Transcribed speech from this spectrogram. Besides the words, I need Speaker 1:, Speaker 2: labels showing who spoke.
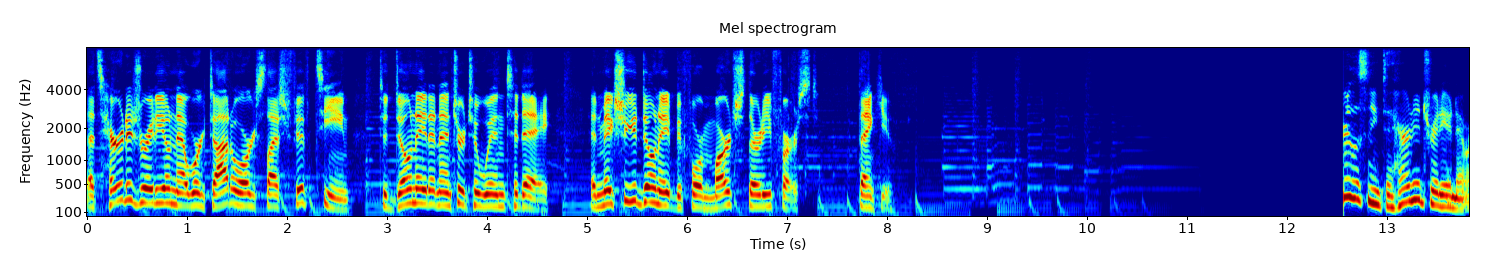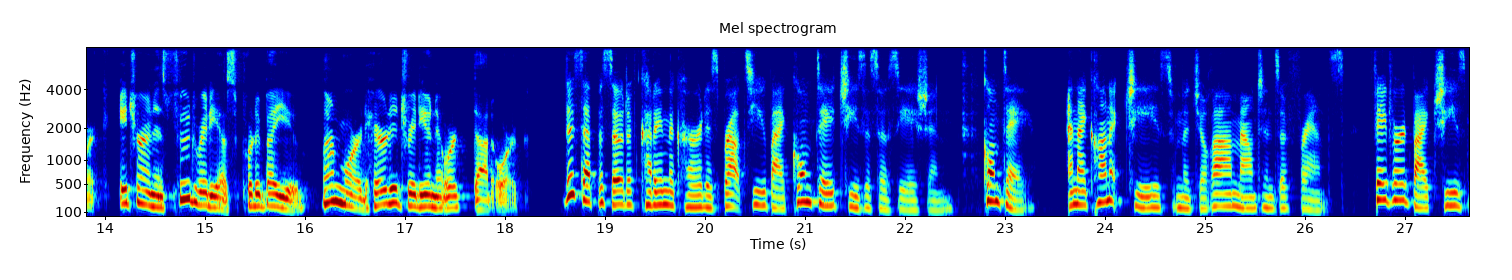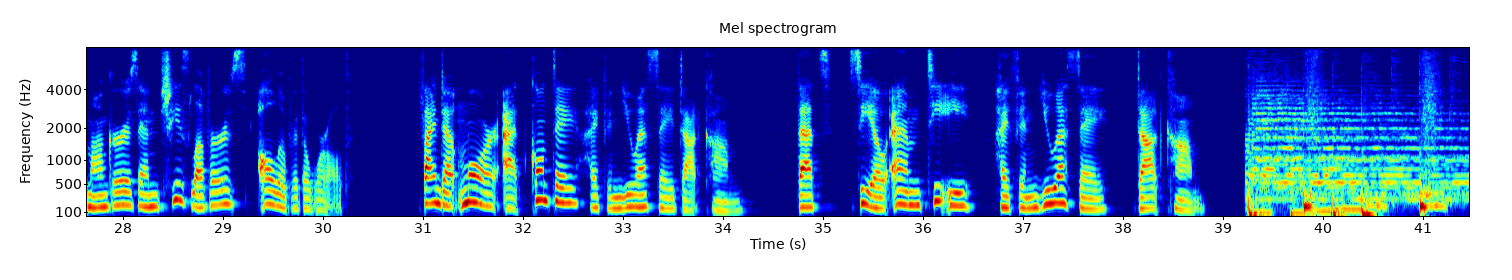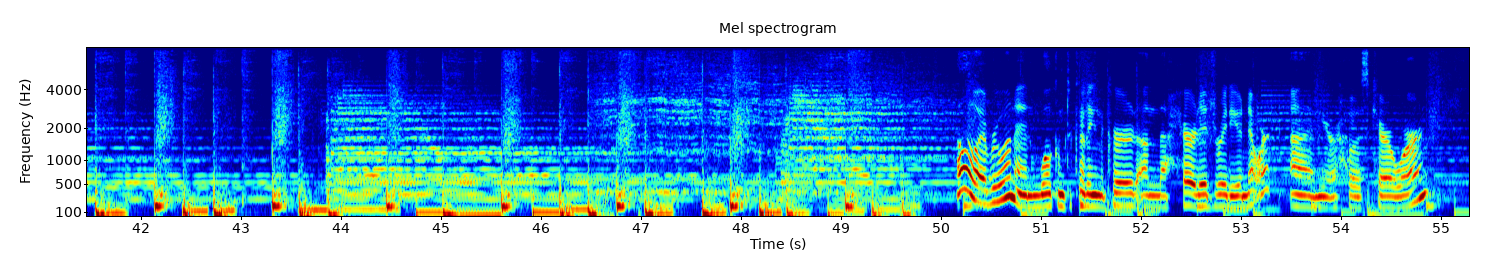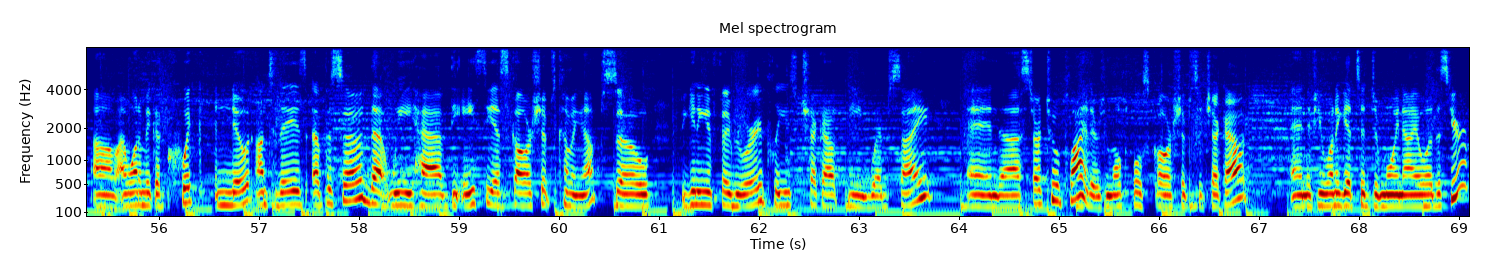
Speaker 1: That's heritageradionetwork.org slash 15 to donate and enter to win today. And make sure you donate before March 31st. Thank you.
Speaker 2: You're listening to Heritage Radio Network. HRN is food radio supported by you. Learn more at heritageradionetwork.org.
Speaker 3: This episode of Cutting the Curd is brought to you by Comté Cheese Association. Comté, an iconic cheese from the Jura Mountains of France favored by cheesemongers and cheese lovers all over the world. Find out more at comte-usa.com. That's C O M T E hyphen USA.com.
Speaker 2: Hello, everyone, and welcome to Cutting the Curd on the Heritage Radio Network. I'm your host, Kara Warren. Um, I want to make a quick note on today's episode that we have the ACS scholarships coming up. So, beginning of February, please check out the website and uh, start to apply. There's multiple scholarships to check out. And if you want to get to Des Moines, Iowa this year,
